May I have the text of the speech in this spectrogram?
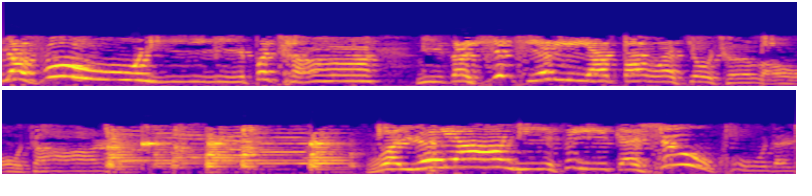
岳父，你不成，你在西天里呀，把我叫成老丈人。我原谅你是一个受苦的人，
